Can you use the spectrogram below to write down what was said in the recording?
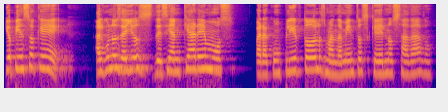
Yo pienso que algunos de ellos decían, ¿qué haremos? Para cumplir todos los mandamientos que Él nos ha dado,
